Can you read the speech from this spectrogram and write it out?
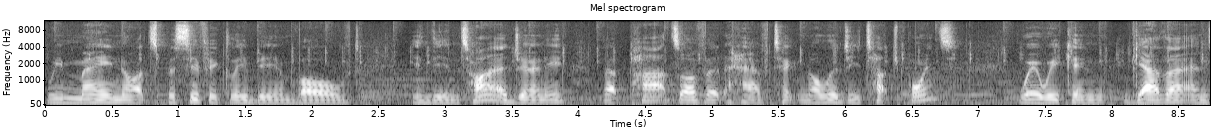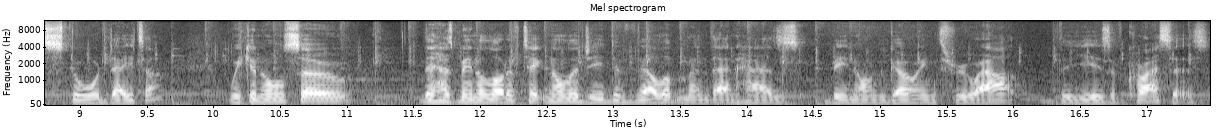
We may not specifically be involved in the entire journey, but parts of it have technology touch points where we can gather and store data. We can also, there has been a lot of technology development that has been ongoing throughout the years of crisis.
